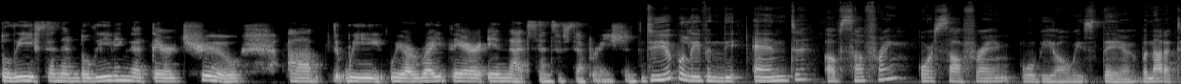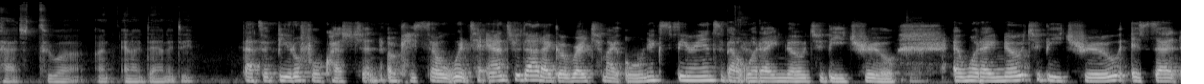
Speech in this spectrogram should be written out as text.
beliefs and then believing that they're true, uh, we, we are right there in that sense of separation. Do you believe in the end of suffering? Or suffering will be always there, but not attached to a, an, an identity? That's a beautiful question. Okay, so when, to answer that, I go right to my own experience about yeah. what I know to be true. And what I know to be true is that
